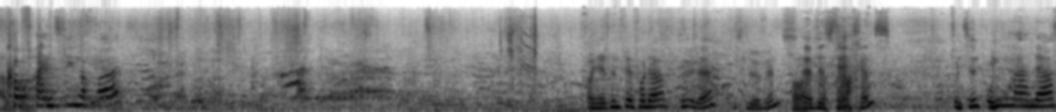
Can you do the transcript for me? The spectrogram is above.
Also, Kopf einziehen nochmal. Und jetzt sind wir vor der Höhle des Löwens, Oh, äh, des okay. Drachens. Und sind unten an der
